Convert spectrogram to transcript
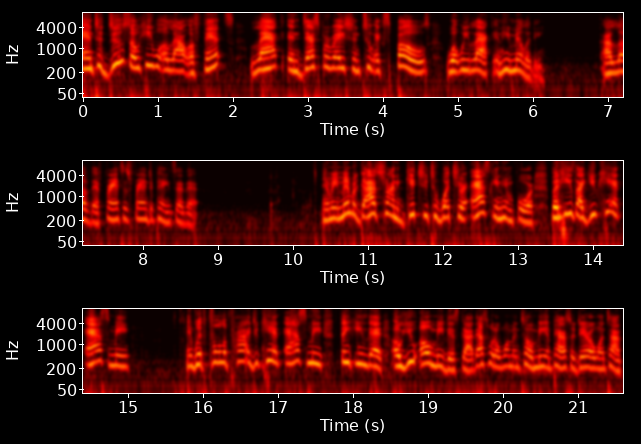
and to do so, he will allow offense, lack, and desperation to expose what we lack in humility. I love that. Francis Frangipane said that. And remember, God's trying to get you to what you're asking him for, but he's like, you can't ask me and with full of pride. You can't ask me thinking that, oh, you owe me this, God. That's what a woman told me and Pastor Daryl one time.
